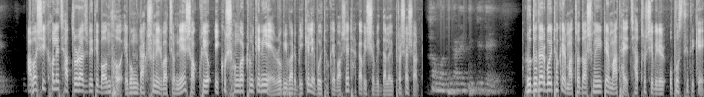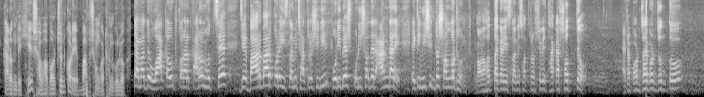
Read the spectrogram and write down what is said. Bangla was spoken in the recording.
আবাসিক হলে ছাত্র রাজনীতি বন্ধ এবং ডাকসু নির্বাচন নিয়ে সক্রিয় একুশ সংগঠনকে নিয়ে রবিবার বিকেলে বৈঠকে বসে ঢাকা বিশ্ববিদ্যালয় প্রশাসন। রুদ্ধদ্বার বৈঠকের মাত্র দশ মিনিটের মাথায় ছাত্র শিবিরের উপস্থিতিকে কারণ দেখিয়ে সভা বর্জন করে বাম সংগঠনগুলো। আমাদের ওয়াক আউট করার কারণ হচ্ছে যে বারবার করে ইসলামী ছাত্র শিবির পরিবেশ পরিষদের আন্ডারে একটি নিষিদ্ধ সংগঠন। গণহত্যাকারী ইসলামী ছাত্র শিবির থাকা সত্ত্বেও একটা পর্যায় পর্যন্ত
